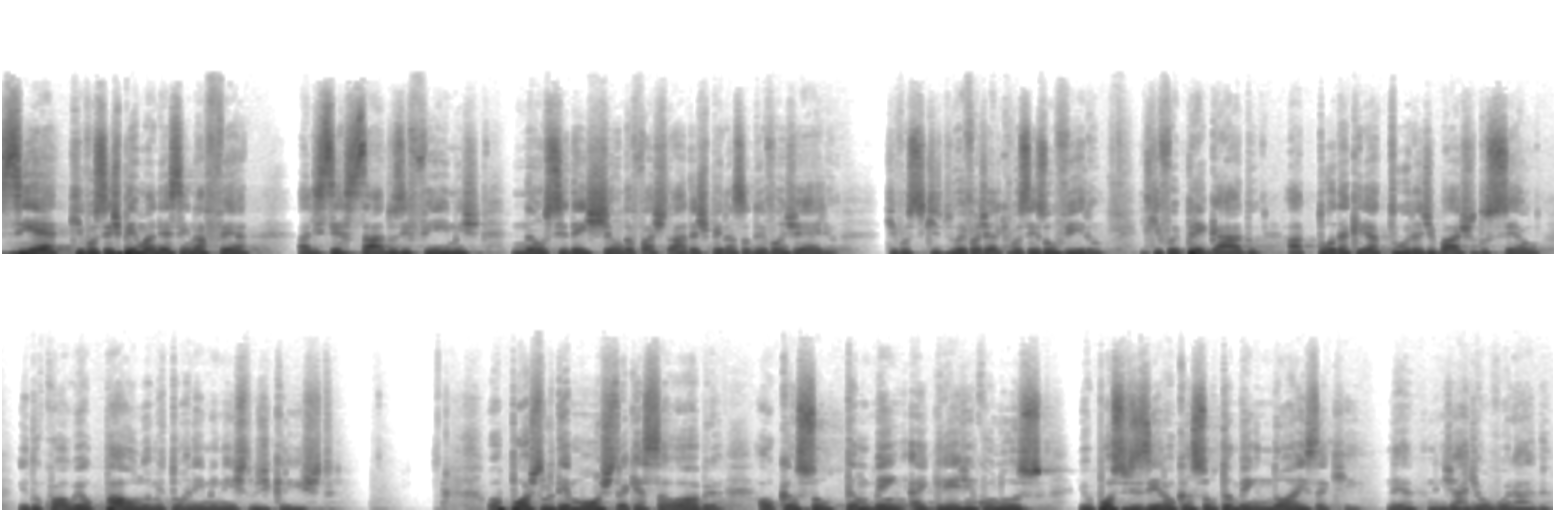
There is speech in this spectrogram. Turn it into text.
se é que vocês permanecem na fé, alicerçados e firmes, não se deixando afastar da esperança do Evangelho, que, você, que, do Evangelho que vocês ouviram, e que foi pregado a toda criatura debaixo do céu, e do qual eu, Paulo, me tornei ministro de Cristo. O apóstolo demonstra que essa obra alcançou também a igreja em Colosso, eu posso dizer, alcançou também nós aqui, né, em Jardim Alvorada.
